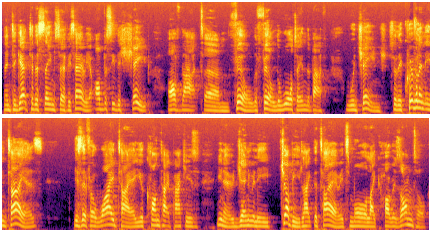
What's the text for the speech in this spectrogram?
then to get to the same surface area, obviously the shape of that um, fill, the fill, the water in the bath would change. So the equivalent in tires is that for a wide tire, your contact patch is, you know, generally chubby like the tire. It's more like horizontal.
